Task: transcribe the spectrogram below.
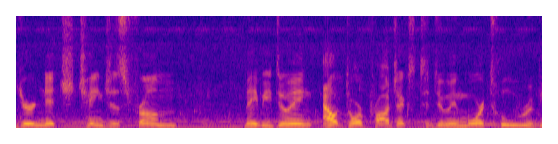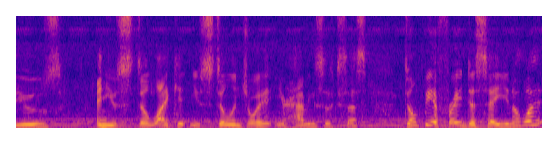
your niche changes from maybe doing outdoor projects to doing more tool reviews, and you still like it, you still enjoy it, and you're having success, don't be afraid to say, you know what,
